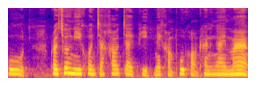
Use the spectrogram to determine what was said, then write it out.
พูด เพราะช่วงนี้คนจะเข้าใจผิดในคำพูดของท่านง่ายมาก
